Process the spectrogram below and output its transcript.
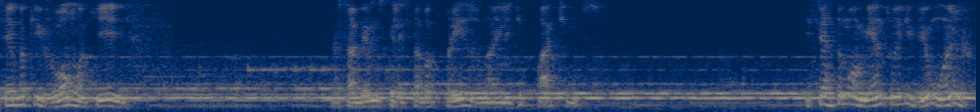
Perceba que João aqui, nós sabemos que ele estava preso na ilha de Patmos. Em certo momento ele viu um anjo.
